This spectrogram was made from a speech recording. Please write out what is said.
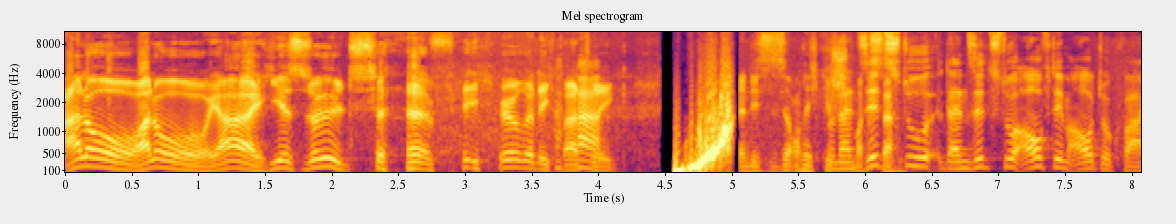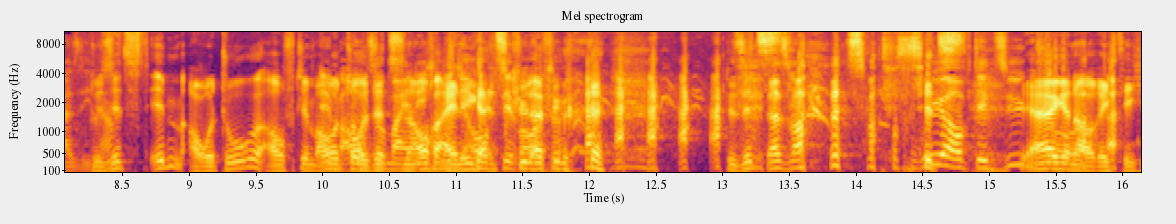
Hallo, hallo, ja, hier ist Sylt. ich höre dich, Patrick. Das ist auch nicht Und dann sitzt, du, dann sitzt du auf dem Auto quasi. Du ne? sitzt im Auto, auf dem Auto, Auto sitzen auch einige als Kühlerfigur. Du sitzt, das war, das war früher sitzt, auf den Zügen. Ja, so. genau, richtig.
